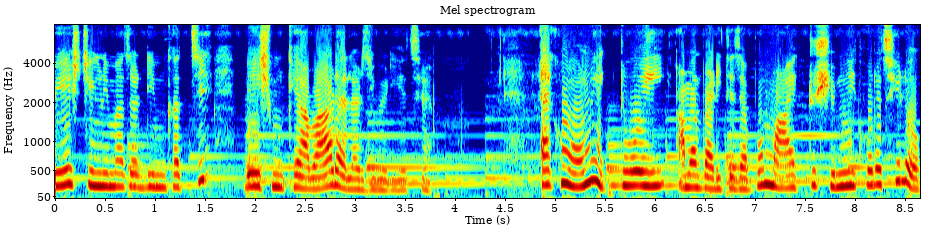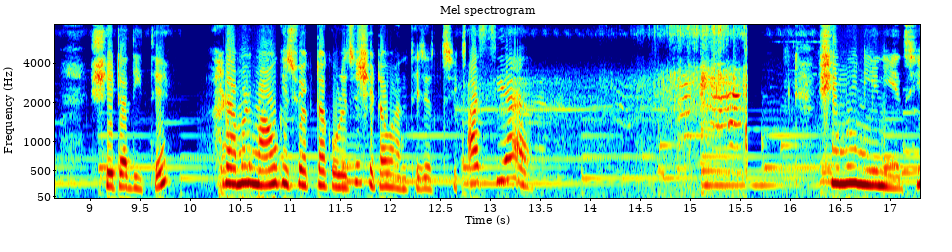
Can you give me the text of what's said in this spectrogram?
বেশ চিংড়ি মাছ আর ডিম খাচ্ছি বেশ মুখে আবার অ্যালার্জি বেরিয়েছে। এখন একটু ওই আমার বাড়িতে যাব। মা একটু সিমুই করেছিল সেটা দিতে। আর আমার মাও কিছু একটা করেছে সেটাও আনতে যাচ্ছি। আসিয়া? সিমুই নিয়ে নিয়েছি,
